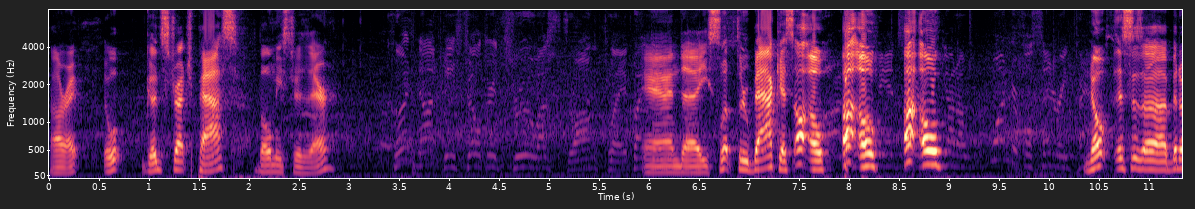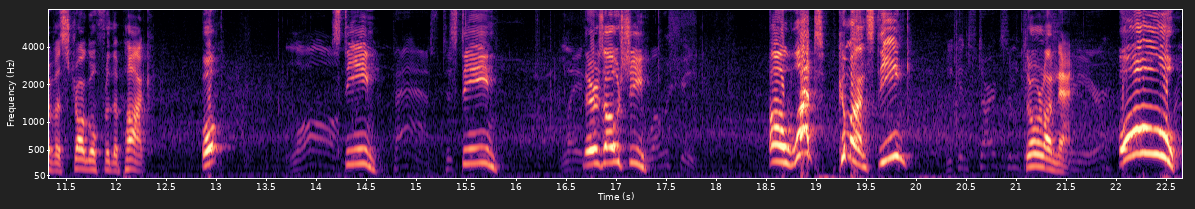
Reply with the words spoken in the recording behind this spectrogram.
All right. Oh, good stretch pass. Bouwmeester there. And uh, he slipped through Backes. Uh-oh. Uh-oh. Uh-oh. Nope, this is a bit of a struggle for the puck. Oh! Steen! Steen! There's Oshie. Oh, what? Come on, Steen! Throw it on net. Oh!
